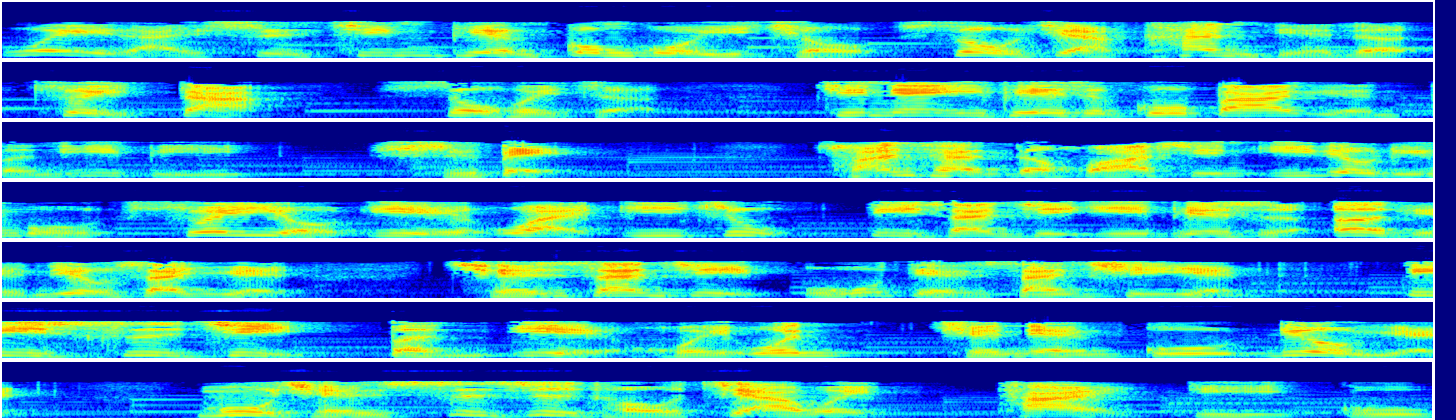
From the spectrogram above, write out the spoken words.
未来是晶片供过于求、售价看跌的最大受惠者。今年 EPS 估八元，本益比十倍。传产的华新一六零五虽有业外依助，第三季 EPS 二点六三元，前三季五点三七元，第四季本业回温，全年估六元，目前四字头价位。太低估。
